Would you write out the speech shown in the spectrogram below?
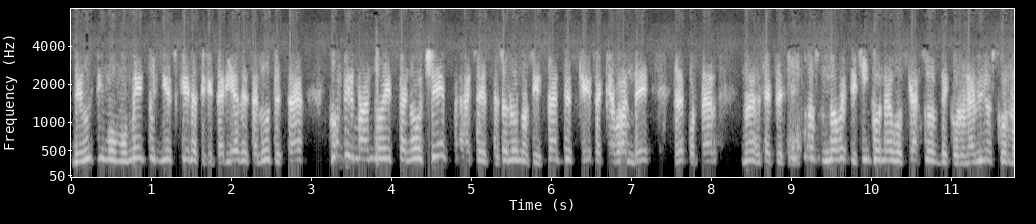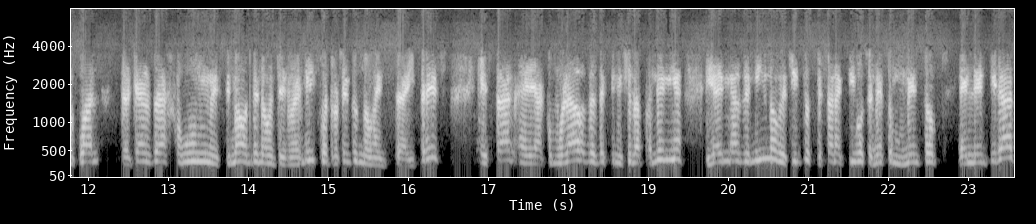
de último momento y es que la Secretaría de Salud está confirmando esta noche, hace solo unos instantes, que se acaban de reportar 795 nuevos casos de coronavirus, con lo cual se alcanza un estimado de 99.493 que están eh, acumulados desde que inició la pandemia y hay más de 1.900 que están activos en este momento en la entidad.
